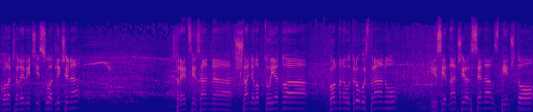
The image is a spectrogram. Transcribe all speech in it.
Nikola Čelebić i Suad Ličina. Precizan šalje loptu u jednu, a golmana u drugu stranu. Izjednačio Arsenal s tim što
